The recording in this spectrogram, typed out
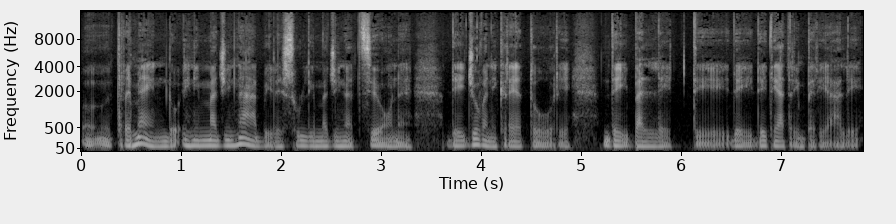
eh, tremendo, inimmaginabile sull'immaginazione dei giovani creatori dei balletti, dei, dei teatri imperiali eh,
